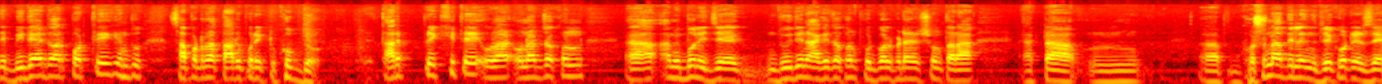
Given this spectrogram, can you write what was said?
যে বিদায় দেওয়ার পর থেকে কিন্তু সাপোর্টাররা তার উপরে একটু ক্ষুব্ধ। তার প্রেক্ষিতে ওনার ওনার যখন আমি বলি যে দুই দিন আগে যখন ফুটবল ফেডারেশন তারা একটা ঘোষণা দিলেন রেকর্ডের যে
